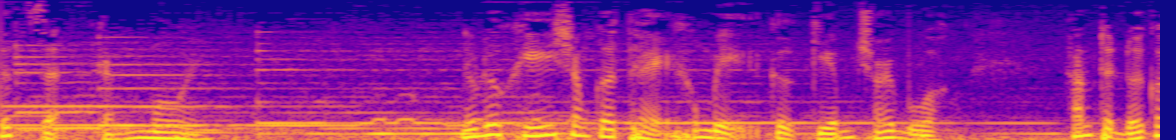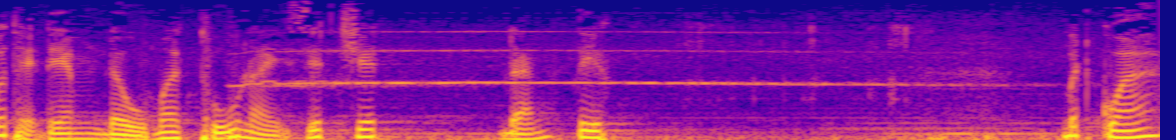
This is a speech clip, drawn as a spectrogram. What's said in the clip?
tức giận cắn môi. Nếu đấu khí trong cơ thể không bị cự kiếm trói buộc Hắn tuyệt đối có thể đem đầu ma thú này giết chết. Đáng tiếc. Bất quá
